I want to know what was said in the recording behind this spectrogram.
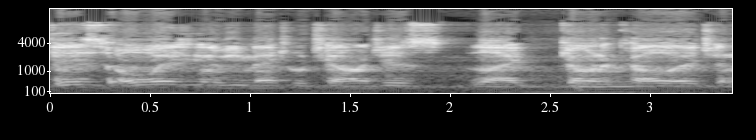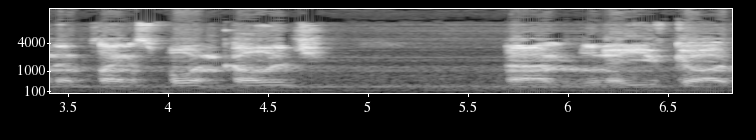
There's always going to be mental challenges, like going to college and then playing a sport in college. Um, you know, you've got,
